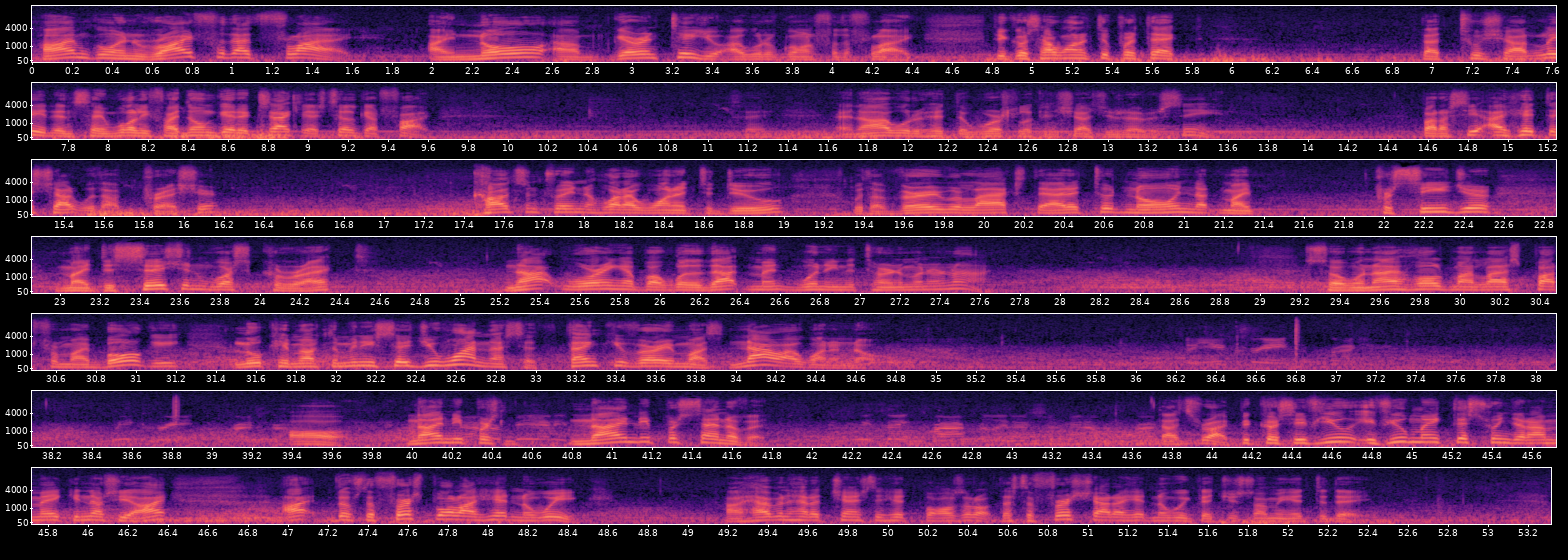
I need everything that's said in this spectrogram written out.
I'm going right for that flag. I know, I guarantee you, I would have gone for the flag because I wanted to protect that two-shot lead and saying, well, if I don't get exactly, I still got five. See? And I would have hit the worst-looking shot you've ever seen. But I see, I hit the shot without pressure, concentrating on what I wanted to do, with a very relaxed attitude, knowing that my procedure, my decision was correct, not worrying about whether that meant winning the tournament or not. So when I hold my last putt for my bogey, Lou came up to me and he said, you won. And I said, thank you very much. Now I want to know. So you create the pressure. We create the pressure. Oh, 90%, 90% of it. If we think properly, there should be no pressure. That's right. Because if you if you make this swing that I'm making now, see, I, I that's the first ball I hit in a week. I haven't had a chance to hit balls at all. That's the first shot I hit in a week that you saw me hit today.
